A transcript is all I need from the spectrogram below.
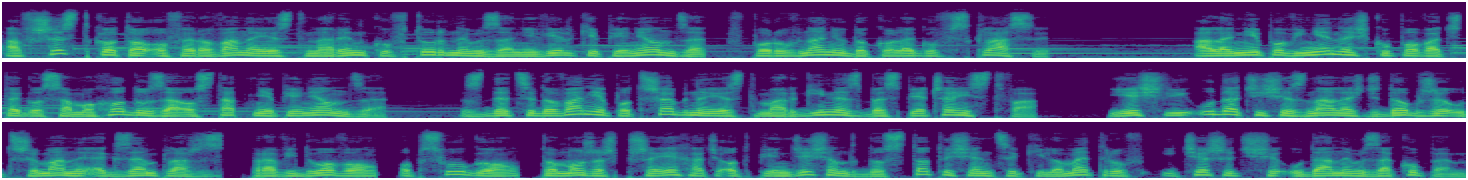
A wszystko to oferowane jest na rynku wtórnym za niewielkie pieniądze w porównaniu do kolegów z klasy. Ale nie powinieneś kupować tego samochodu za ostatnie pieniądze. Zdecydowanie potrzebny jest margines bezpieczeństwa. Jeśli uda Ci się znaleźć dobrze utrzymany egzemplarz z prawidłową obsługą, to możesz przejechać od 50 do 100 tysięcy kilometrów i cieszyć się udanym zakupem.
